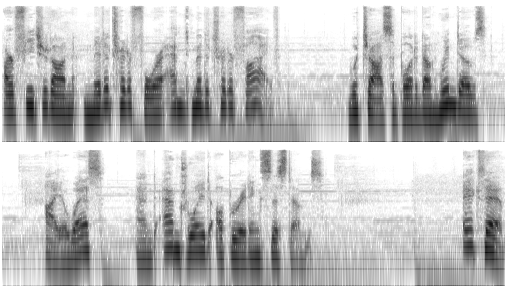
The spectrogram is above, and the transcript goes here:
are featured on MetaTrader 4 and MetaTrader 5, which are supported on Windows, iOS, and Android operating systems. XM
